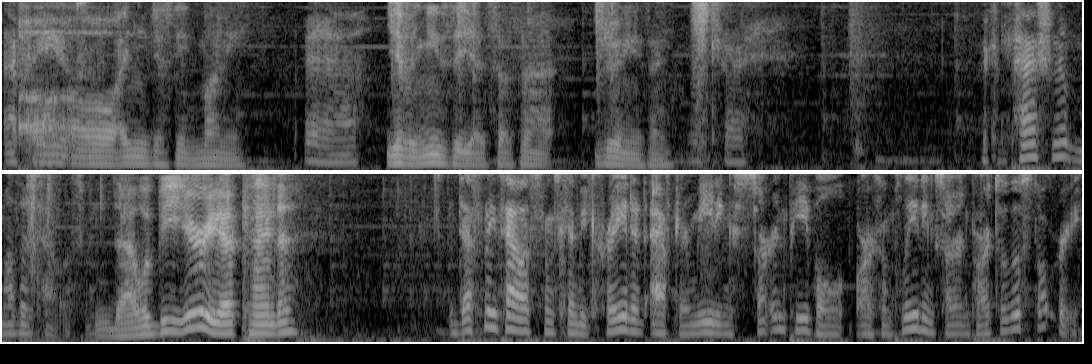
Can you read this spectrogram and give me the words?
after you use it. Oh, and you just need money. Yeah. You haven't used it yet, so it's not doing anything. Okay. The Compassionate Mother Talisman. That would be Yuria, kinda. Destiny talismans can be created after meeting certain people or completing certain parts of the story.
